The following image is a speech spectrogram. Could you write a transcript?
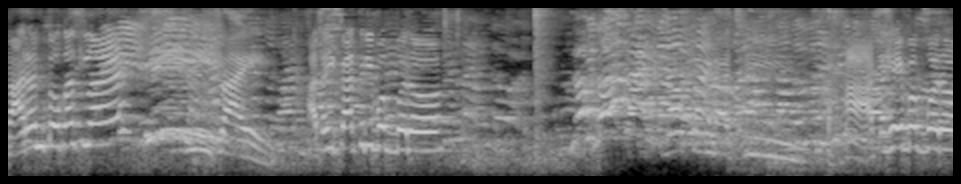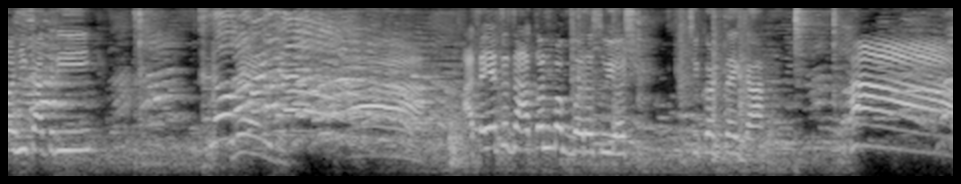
कारण तो कसला आहे स्टीलचा आहे आता ही कात्री बघ बरं लोखंडाची हां आता हे बघ बरं ही कात्री Very good. हां टाकन बघ बरं सुयश. चिकटतंय का? हां!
